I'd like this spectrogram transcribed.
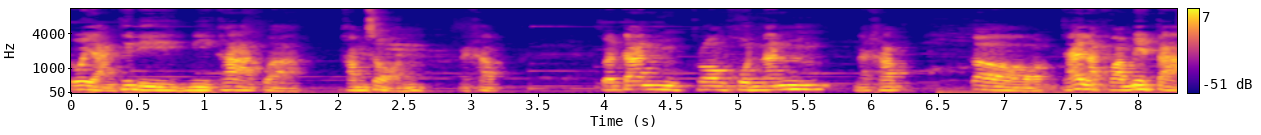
ตัวอย่างที่ดีมีค่ากว่าคำสอนนะครับ ส่วนการครองคนนั้นนะครับ ก็ใช้หลักความเมตตา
